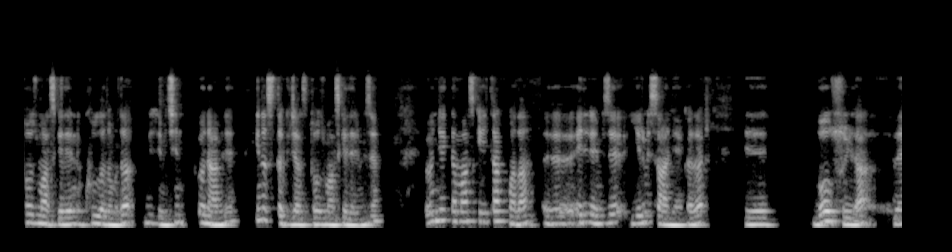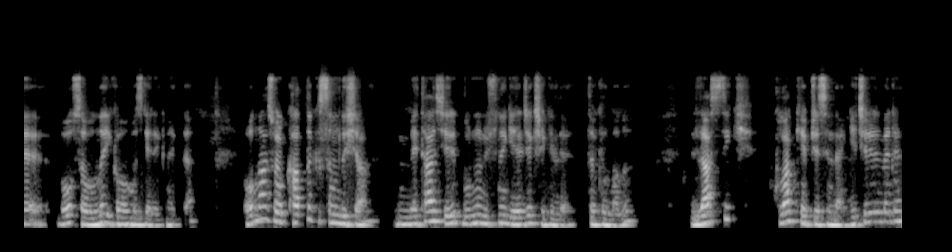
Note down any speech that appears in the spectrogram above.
toz maskelerinin kullanımı da bizim için önemli. Nasıl takacağız toz maskelerimizi? Öncelikle maskeyi takmadan e, ellerimizi 20 saniye kadar bol suyla ve bol sabunla yıkamamız gerekmekte. Ondan sonra katlı kısım dışa metal şerit burnun üstüne gelecek şekilde takılmalı. Lastik kulak kepçesinden geçirilmeli.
